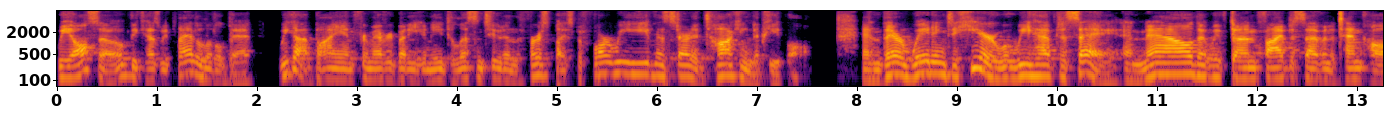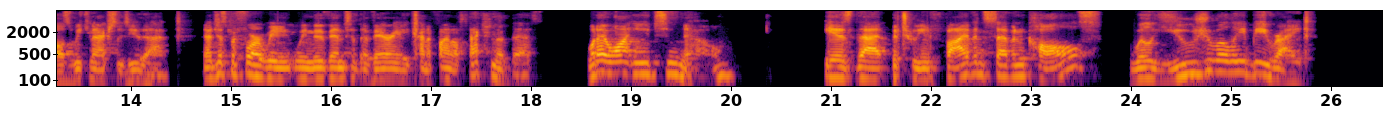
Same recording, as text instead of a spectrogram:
We also, because we planned a little bit, we got buy-in from everybody who need to listen to it in the first place before we even started talking to people. And they're waiting to hear what we have to say. And now that we've done five to seven to ten calls we can actually do that. Now just before we we move into the very kind of final section of this what i want you to know is that between five and seven calls will usually be right.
